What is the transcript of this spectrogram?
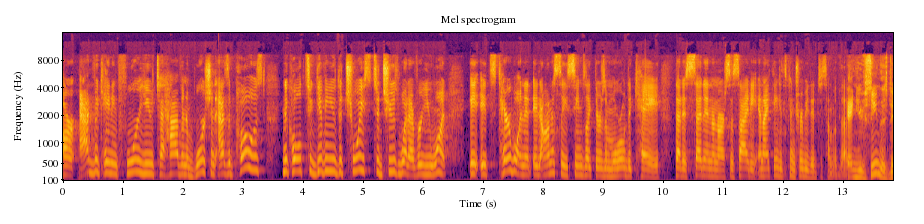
are advocating for you to have an abortion as opposed Nicole to giving you the choice to choose whatever you want. It, it's terrible, and it, it, honestly seems like there's a moral decay that is set in in our society, and I think it's contributed to some of this. And you've seen this, David.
